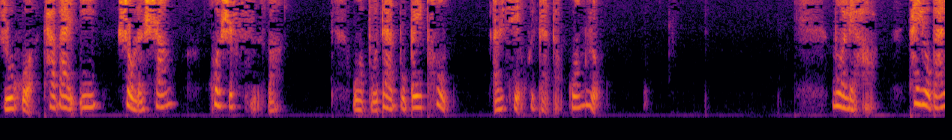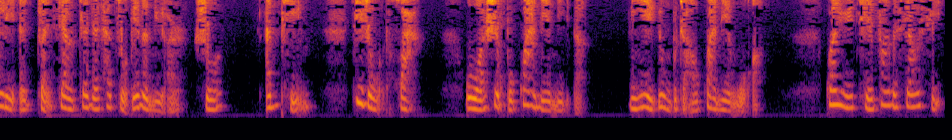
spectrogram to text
如果他万一受了伤，”或是死了，我不但不悲痛，而且会感到光荣。末了，他又把脸转向站在他左边的女儿，说：“安平，记着我的话，我是不挂念你的，你也用不着挂念我。关于前方的消息，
